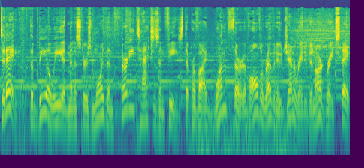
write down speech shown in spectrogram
Today, the BOE administers more than 30 taxes and fees that provide one third of all the revenue generated in our great state.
